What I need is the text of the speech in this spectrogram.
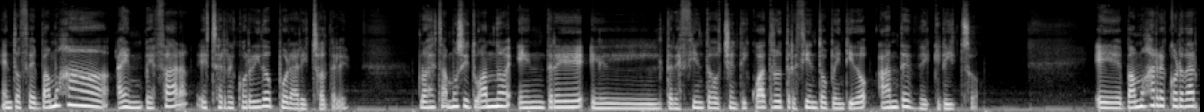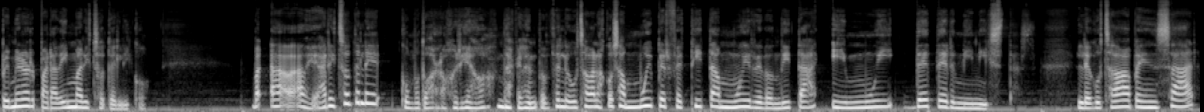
Entonces vamos a, empezar este recorrido por Aristóteles. Nos estamos situando entre el 384 y 322 a.C. Eh, vamos a recordar primero el paradigma aristotélico. A, ver, Aristóteles, como todos los griegos de aquel entonces, le gustaban las cosas muy perfectitas, muy redonditas y muy deterministas. Le gustaba pensar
